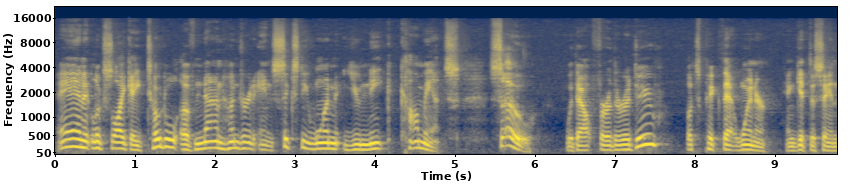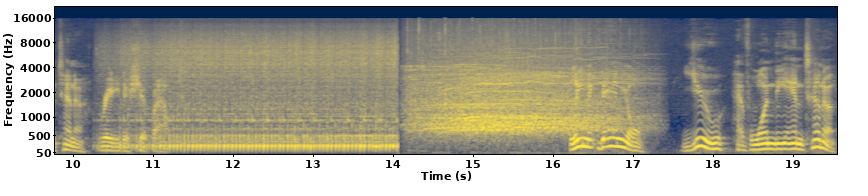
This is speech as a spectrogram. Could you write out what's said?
And it looks like a total of 961 unique comments. So, without further ado, let's pick that winner and get this antenna ready to ship out. Lee McDaniel, you have won the antenna.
